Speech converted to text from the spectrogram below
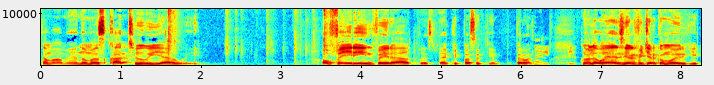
Come on, man. Nomás cut to y ya, güey. O fade in, fade out, pues, ya que pase el tiempo. Pero bueno. Ah, el- el no compa, le voy a decir al feature cómo dirigir.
